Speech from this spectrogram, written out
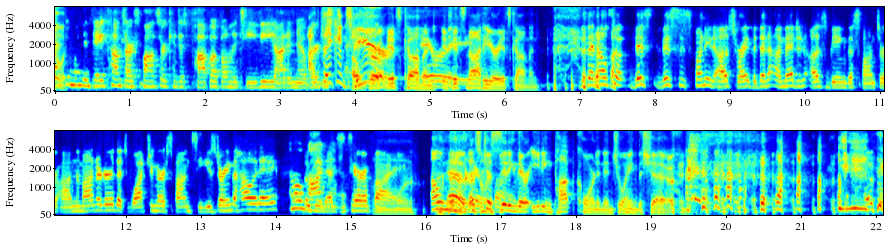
imagine when the day comes, our sponsor can just pop up on the TV out of nowhere? I think just it's Oh, here. girl, it's coming. If it's not here, it's coming. but then also this this is funny to us, right? But then imagine us being the sponsor on the monitor that's watching our sponsees during the holiday. Oh Okay, God, that's no. terrifying. Oh, Oh no, that's just sitting there eating popcorn and enjoying the show. okay,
